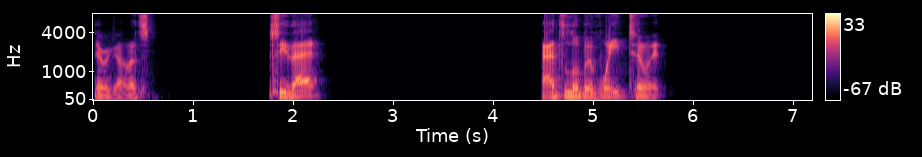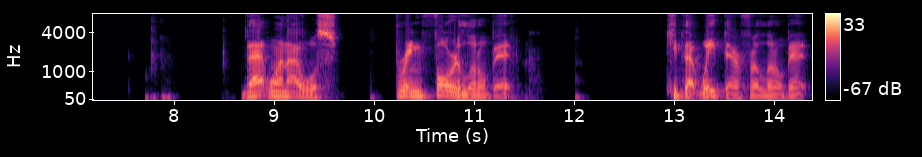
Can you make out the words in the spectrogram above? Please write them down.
There we go. Let's see that adds a little bit of weight to it. That one I will bring forward a little bit keep that weight there for a little bit.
